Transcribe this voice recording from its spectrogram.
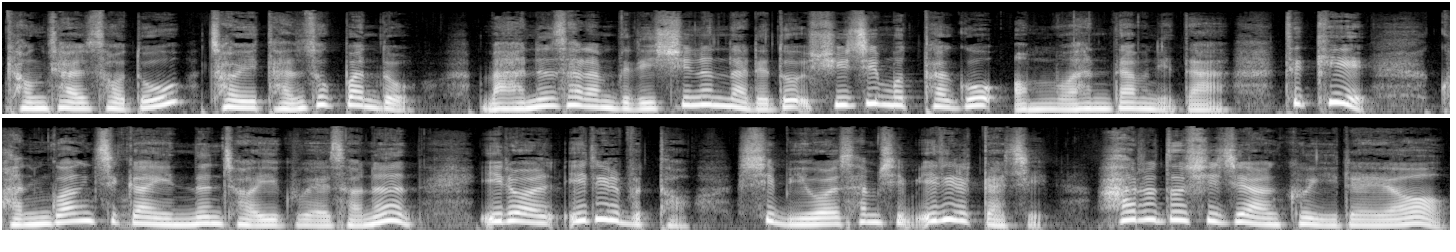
경찰서도 저희 단속반도 많은 사람들이 쉬는 날에도 쉬지 못하고 업무한답니다. 특히 관광지가 있는 저희 구에서는 1월 1일부터 12월 31일까지 하루도 쉬지 않고 일해요.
